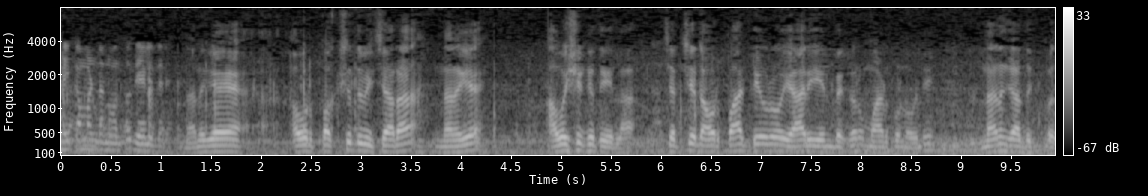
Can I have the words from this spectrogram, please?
ಹೈಕಮಾಂಡ್ ಅನ್ನುವಂಥದ್ದು ಹೇಳಿದ್ದಾರೆ. ನನಗೆ ಅವ್ರ ಪಕ್ಷದ ವಿಚಾರ ನನಗೆ ಅವಶ್ಯಕತೆ ಇಲ್ಲ. ಚರ್ಚೆ ಅವ್ರ ಪಾರ್ಟಿಯವರು ಯಾರು ಏನ್ ಬೇಕಾದ್ರು ಮಾಡ್ಕೊಂಡು ಹೋಗಿ ನನಗೆ ಅದಕ್ಕೆ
